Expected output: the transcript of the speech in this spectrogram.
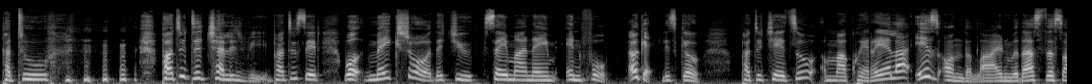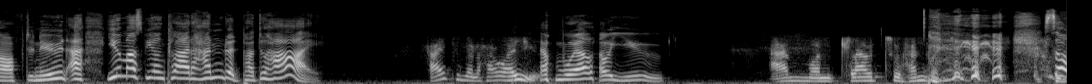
Phathu, Phathu did challenge me. Phathu said, well, make sure that you say my name in full. Okay, let's go. Phathutshedzo Makwarela is on the line with us this afternoon. Uh, you must be on Cloud 100. Phathu, hi. Hi, Timon. How are you? I'm well. How are you? I'm on cloud 200. so,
